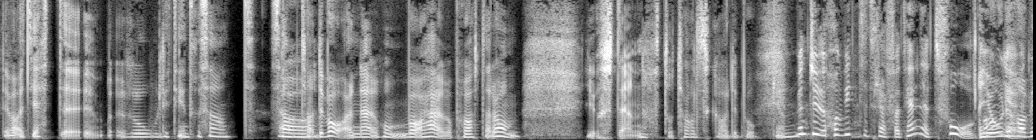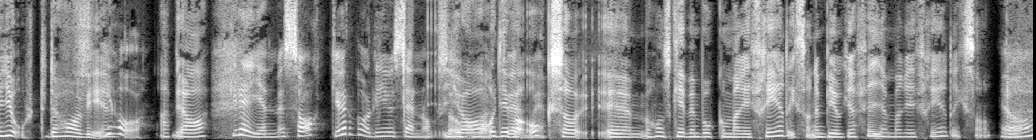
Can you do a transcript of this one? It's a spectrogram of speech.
Det var ett jätteroligt, intressant samtal. Ja. Det var när hon var här och pratade om just den totalskadeboken. Men du, har vi inte träffat henne två gånger? jo, det har vi gjort. Det har vi. Ja, ja. grejen med saker var det ju sen också. Ja, och det var med. också, ehm, hon skrev en bok om Marie Fredriksson, en biografi om Marie Fredriksson. Ja,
